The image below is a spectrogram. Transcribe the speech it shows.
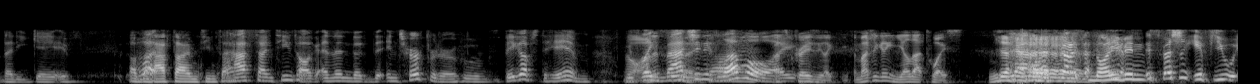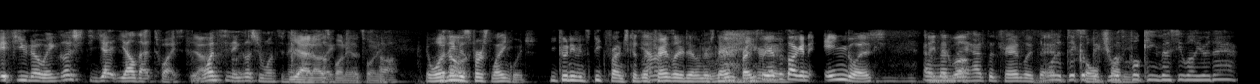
that he gave Of What? the halftime team the talk? halftime team talk, and then the, the interpreter who big ups to him was No, like honestly, matching like, his God. level. That's I- crazy. Like imagine getting yelled at twice. Yeah, that's what I. Not even- especially if you if you know English, to get yelled at twice. Yeah, once in funny. English and once in Yeah, English. no, that's Like, funny, that's funny. tough. It wasn't no. even his first language. He couldn't even speak French because Yeah, the translator didn't understand Right, French, so he had to talk in English. And did then well. they had to translate that. You want to take so a picture funny. with fucking Messi while you're there?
